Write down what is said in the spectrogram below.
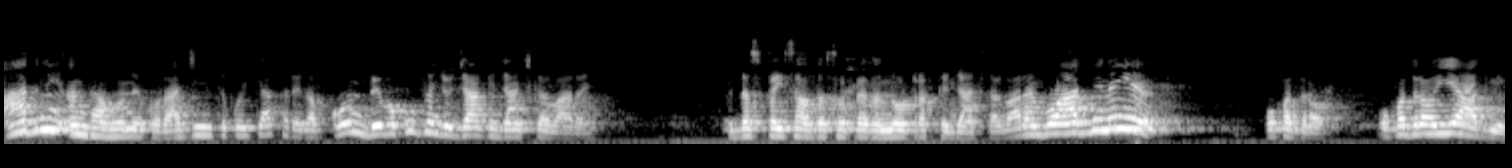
आदमी अंधा होने को राज़ी है तो कोई क्या करेगा? कौन बेवकूफ़ है जो जाके जाँच करवा रहे हैं? कि दस पैसा और दस रुपए का नोट रख के जाँच करवा रहे हैं? वो आदमी नहीं है। उपद्रव। उपद्रव ये आदमी।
